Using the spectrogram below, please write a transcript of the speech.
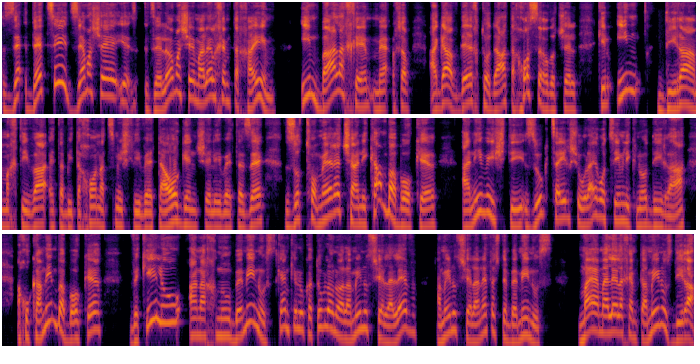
זה, that's it, זה מה ש... זה לא מה שמעלה לכם את החיים. אם בא לכם, עכשיו, אגב, דרך תודעת החוסר הזאת של, כאילו, אם דירה מכתיבה את הביטחון עצמי שלי ואת העוגן שלי ואת הזה, זאת אומרת שאני קם בבוקר, אני ואשתי, זוג צעיר שאולי רוצים לקנות דירה, אנחנו קמים בבוקר וכאילו אנחנו במינוס, כן, כאילו כתוב לנו על המינוס של הלב, המינוס של הנפש, אתם במינוס. מה ימלא לכם את המינוס? דירה.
